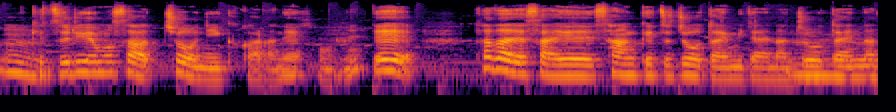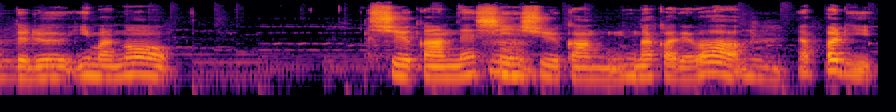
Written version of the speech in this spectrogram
うん。血流もさ腸に行くからね。ね。でただでさえ酸欠状態みたいな状態になってるうん。今の習慣ね新習慣の中では、うん。やっぱり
